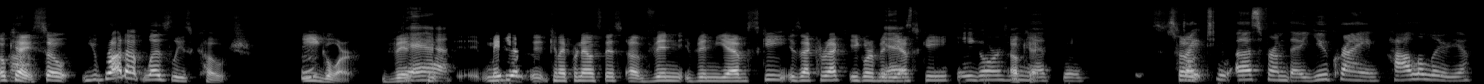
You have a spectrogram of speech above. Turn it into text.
Okay, so you brought up Leslie's coach, hmm? Igor. Vin, yeah. maybe uh, can I pronounce this? Uh, Vin Vinyevsky, is that correct? Igor Vinyevsky. Yes, Igor Vinyevsky. Okay. Straight so, to us from the Ukraine. Hallelujah.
